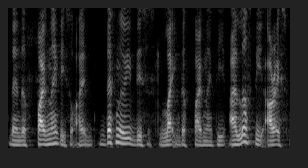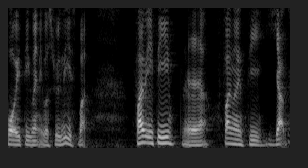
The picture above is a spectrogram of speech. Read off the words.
than the 590. So I definitely dislike the 590. I love the RX 480 when it was released, but 580, bleh, 590, yuck.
